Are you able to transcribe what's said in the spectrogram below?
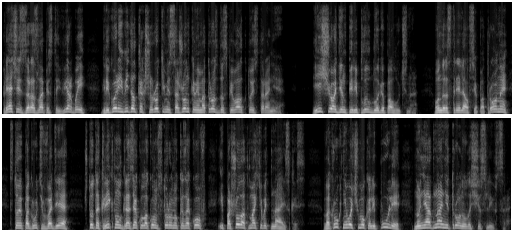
Прячась за разлапистой вербой, Григорий видел, как широкими сажонками матрос доспевал к той стороне. И еще один переплыл благополучно. Он расстрелял все патроны, стоя по грудь в воде, что-то крикнул, грозя кулаком в сторону казаков, и пошел отмахивать наискось. Вокруг него чмокали пули, но ни одна не тронула счастливца.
